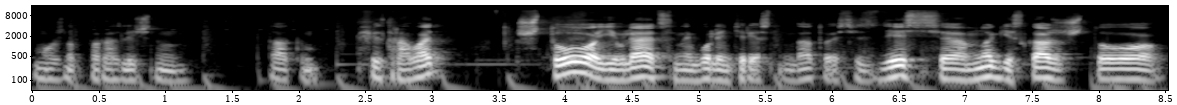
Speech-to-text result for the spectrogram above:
Можно по различным датам фильтровать. Что является наиболее интересным? Да? То есть здесь э, многие скажут, что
